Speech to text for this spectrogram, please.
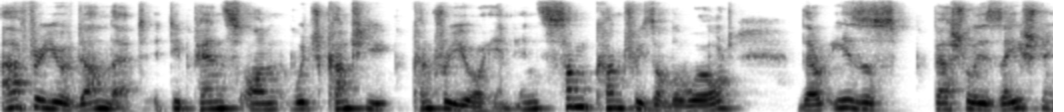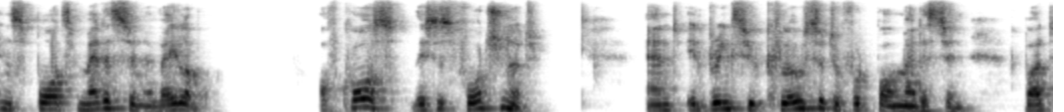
after you have done that, it depends on which country country you are in. In some countries of the world, there is a specialization in sports medicine available. Of course, this is fortunate and it brings you closer to football medicine. But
